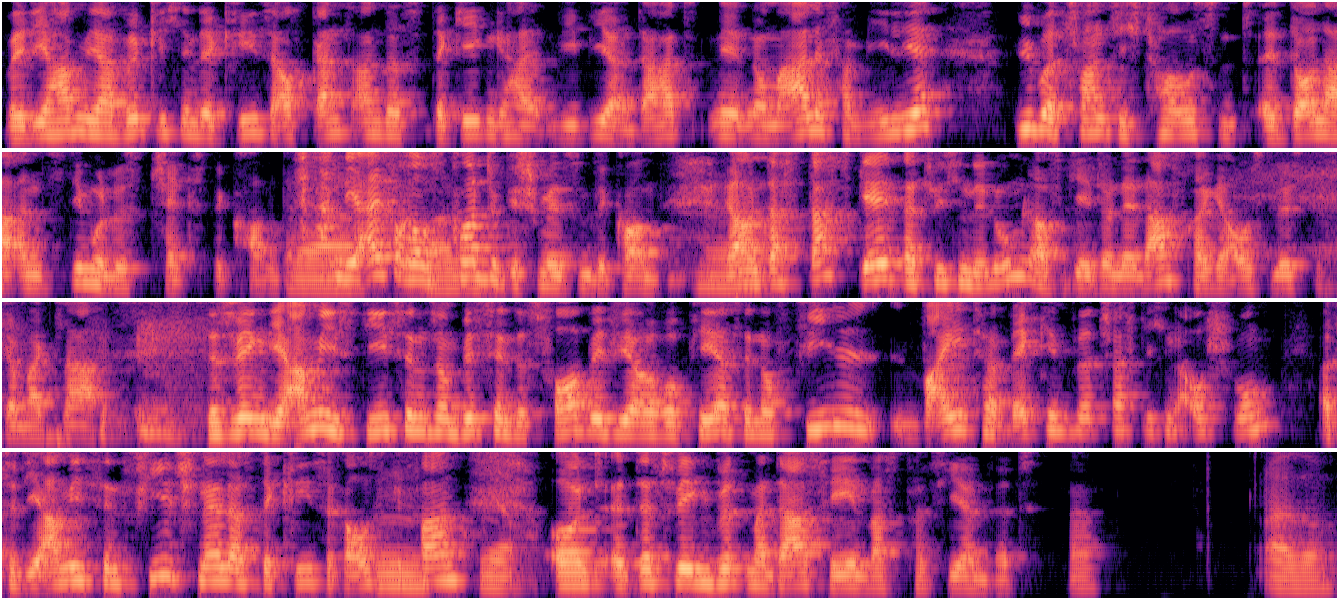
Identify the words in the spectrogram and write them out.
Weil die haben ja wirklich in der Krise auch ganz anders dagegen gehalten wie wir. Da hat eine normale Familie über 20.000 äh, Dollar an Stimulus-Checks bekommen. Das ja, haben die einfach aufs Konto geschmissen bekommen. Ja. ja, und dass das Geld natürlich in den Umlauf geht und eine Nachfrage auslöst, ist ja mal klar. Deswegen die Amis, die sind so ein bisschen das Vorbild. Wir Europäer sind noch viel weiter weg im wirtschaftlichen Aufschwung. Also die Amis sind viel schneller aus der Krise rausgefahren. Mhm, ja. Und äh, deswegen wird man da sehen, was passieren wird. Ja. Also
